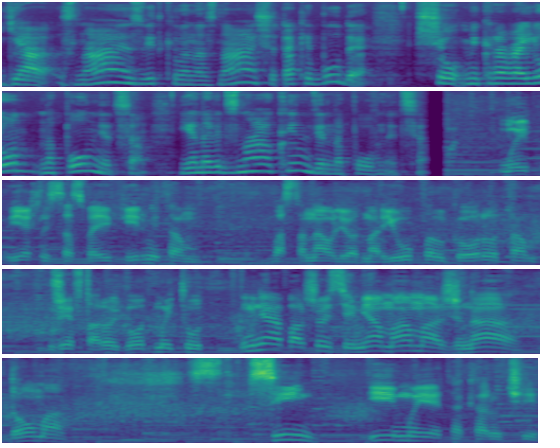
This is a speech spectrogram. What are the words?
Я знаю, звідки вона знає, що так і буде, що мікрорайон наповниться. Я навіть знаю, ким він наповниться. Мы приехали со своей фирмы, там, восстанавливать Мариуполь, город, там, уже второй год мы тут. У меня большая семья, мама, жена, дома, с- сын, и мы это, короче.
